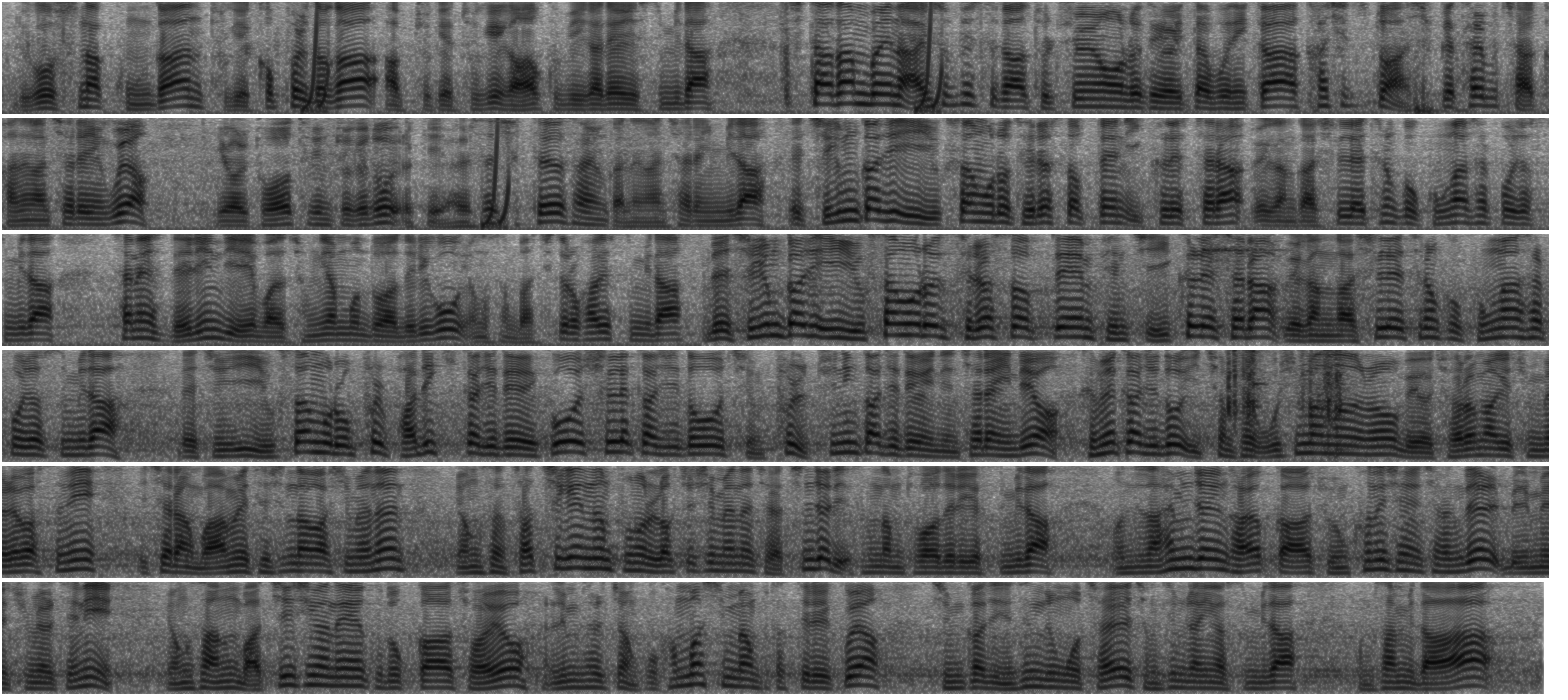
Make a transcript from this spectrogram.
그리고 수납 공간 두 개 컵홀더가 앞쪽에 두 개가 구비가 되어 있습니다. 시트 하단부에는 아이소피스가 돌출형으로 되어 있다 보니까 카시트 또한 쉽게 탈부착 가능한 차량이고요. 2열 도어 트림 쪽에도 이렇게 열선 시트 사용 가능한 차량입니다. 네, 지금까지 이 63으로 데려스업된 이클래스 차량 외관과 실내 트렁크 공간 살펴보셨습니다. 차량에서 내린 뒤에 마저 정리 한번 도와드리고 영상 마치도록 하겠습니다. 네, 지금까지 이 63으로 데려스업된 벤츠 이클래스 차량 외관과 실내 트렁크 공간 살펴보셨습니다. 네, 지금 이 63으로 풀 바디키까지 되어 있고 실내까지도 지금 풀 튜닝까지 되어 있는 차량인데요. 금액까지도 2,150만 원으로 매우 저렴하게 준비를 해봤으니 이 차량 마음에 드신다고 하시면은 영상 좌측에 있는 번호를 넣어주시면은 제가 친절히 상담 도와드리겠습니다. 언제나 합리적인 가격과 좋은 컨디션의 차량들 매일매일 준비할 테니 영상 마치 시간에 구독과 좋아요, 알림 설정 꼭 한 번씩만 부탁드리고요. 지금까지 인생정보차의 정팀장이었습니다. 감사합니다.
